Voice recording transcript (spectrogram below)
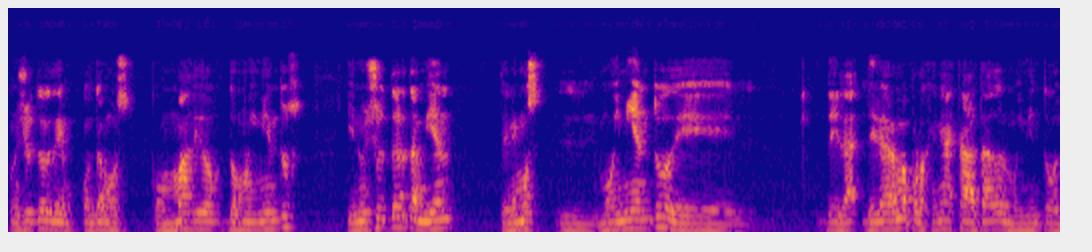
Un shooter contamos con más de dos movimientos. Y en un shooter también tenemos el movimiento de, del arma, por lo general está atado al movimiento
